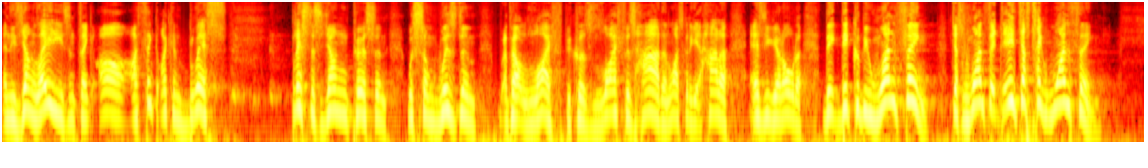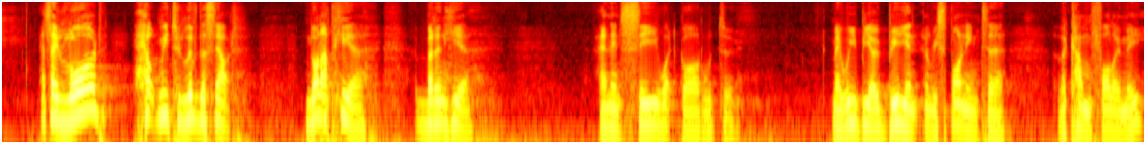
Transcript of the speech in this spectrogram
and these young ladies and think, oh, I think I can bless bless this young person with some wisdom about life because life is hard and life's going to get harder as you get older. There, there could be one thing just one thing. Just take one thing and say, Lord, help me to live this out. Not up here, but in here. And then see what God would do. May we be obedient in responding to the come follow me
